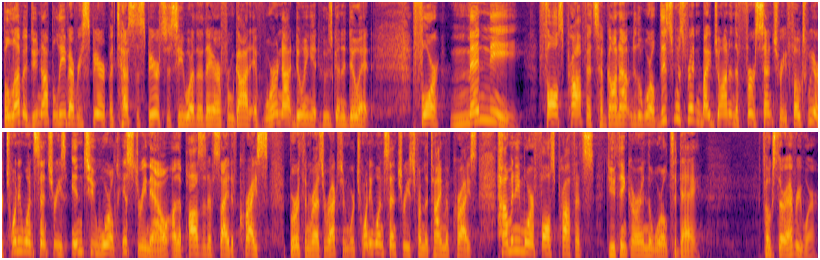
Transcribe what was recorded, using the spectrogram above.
Beloved, do not believe every spirit, but test the spirits to see whether they are from God. If we're not doing it, who's going to do it? For many false prophets have gone out into the world. This was written by John in the first century. Folks, we are 21 centuries into world history now on the positive side of Christ's birth and resurrection. We're 21 centuries from the time of Christ. How many more false prophets do you think are in the world today? Folks, they're everywhere.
